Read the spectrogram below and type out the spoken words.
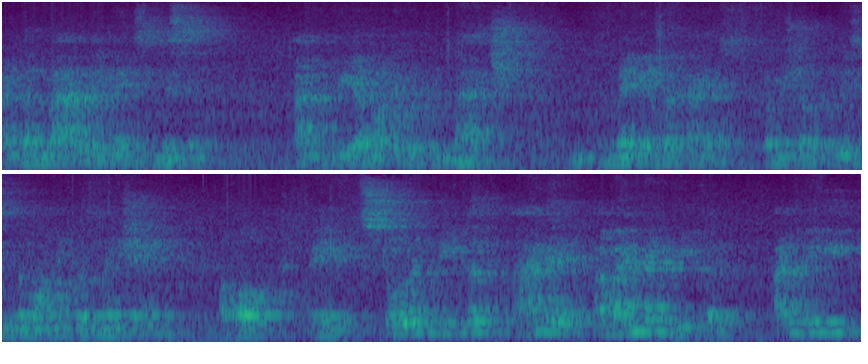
and the man remains missing. And we are not able to match many of the times. Commissioner of Police in the morning was mentioning about a stolen vehicle and an abandoned vehicle and we need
